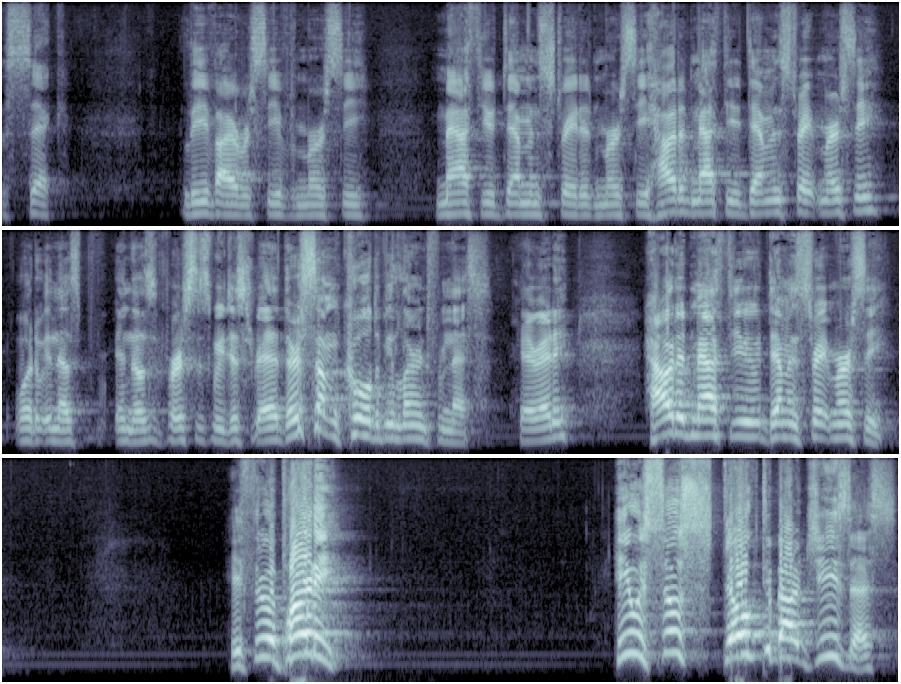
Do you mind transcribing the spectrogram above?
the sick. Levi received mercy. Matthew demonstrated mercy. How did Matthew demonstrate mercy? What in those in those verses we just read? There's something cool to be learned from this. Okay, ready? How did Matthew demonstrate mercy? He threw a party. He was so stoked about Jesus.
